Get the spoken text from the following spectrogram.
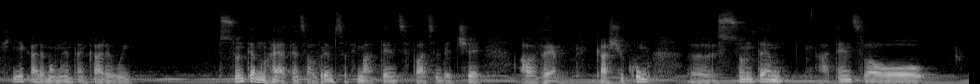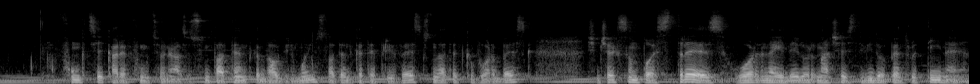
fiecare moment în care uit. Suntem noi atenți sau vrem să fim atenți față de ce avem. Ca și cum uh, suntem atenți la o funcție care funcționează. Sunt atent că dau din mâini, sunt atent că te privesc, sunt atent că vorbesc și încerc să-mi păstrez ordinea ideilor în acest video pentru tine,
